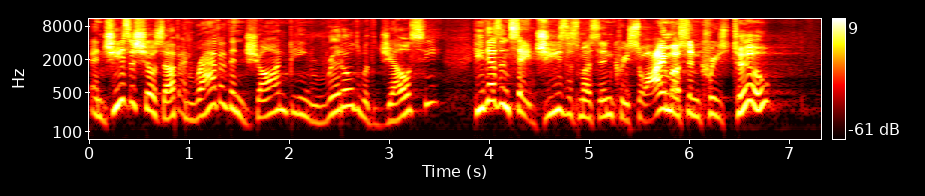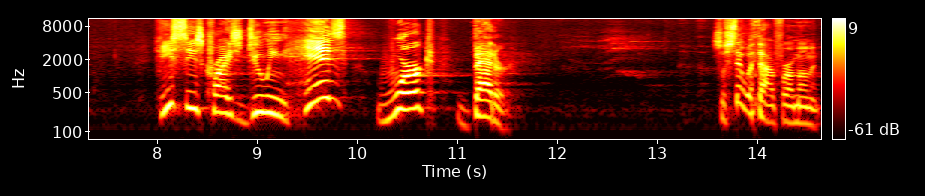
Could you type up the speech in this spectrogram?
And Jesus shows up, and rather than John being riddled with jealousy, he doesn't say, Jesus must increase, so I must increase too. He sees Christ doing his work better. So sit with that for a moment.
